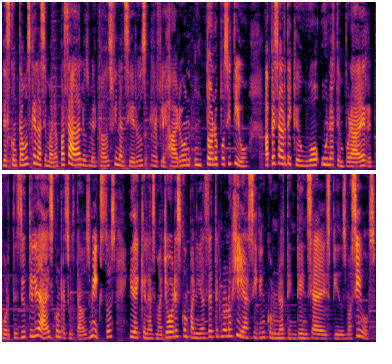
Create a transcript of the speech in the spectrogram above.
les contamos que la semana pasada los mercados financieros reflejaron un tono positivo, a pesar de que hubo una temporada de reportes de utilidades con resultados mixtos y de que las mayores compañías de tecnología siguen con una tendencia de despidos masivos.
